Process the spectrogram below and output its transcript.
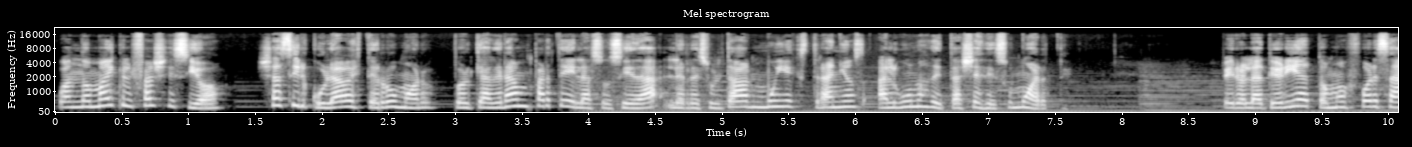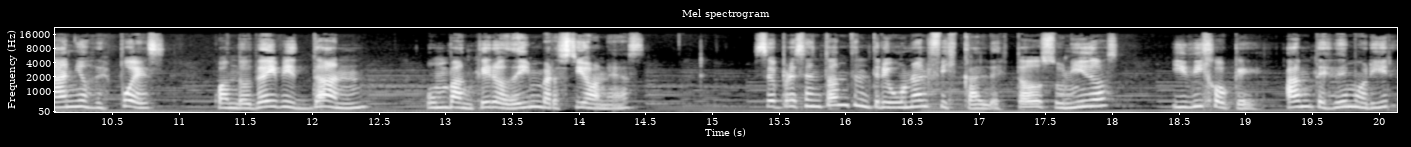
Cuando Michael falleció, ya circulaba este rumor porque a gran parte de la sociedad le resultaban muy extraños algunos detalles de su muerte. Pero la teoría tomó fuerza años después, cuando David Dunn, un banquero de inversiones, se presentó ante el Tribunal Fiscal de Estados Unidos y dijo que, antes de morir,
